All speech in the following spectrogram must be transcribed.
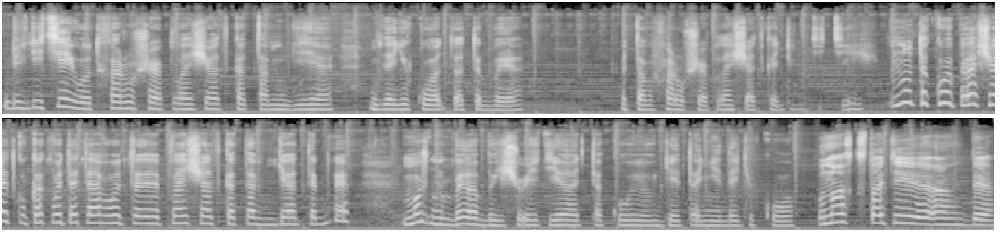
для детей вот хорошая площадка там, где недалеко от АТБ. Это хорошая площадка для детей. Ну, такую площадку, как вот эта вот э, площадка там, где АТБ, можно было бы еще сделать такую где-то недалеко. У нас, кстати, е, де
